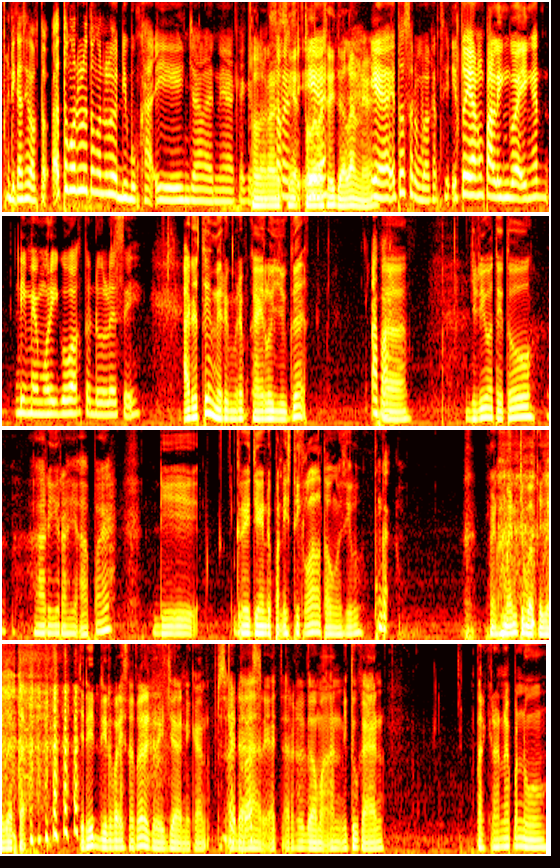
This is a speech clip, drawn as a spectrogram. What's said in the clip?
Dikasih waktu. "Eh, tunggu dulu, tunggu dulu dibukain jalannya kayak gitu. Seru toleransinya sih. Iya. toleransinya jalan ya Iya itu seru banget sih Itu yang paling gue inget di memori gue waktu dulu sih ada tuh yang mirip-mirip kayak lu juga Apa? eh, jadi waktu itu hari raya apa ya? Di gereja yang depan Istiqlal tahu gak sih lu? Enggak. Main-main coba ke Jakarta. Jadi di depan Istiqlal ada gereja nih kan. Terus Oke, ada terus? hari acara keagamaan itu kan. Parkirannya penuh.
